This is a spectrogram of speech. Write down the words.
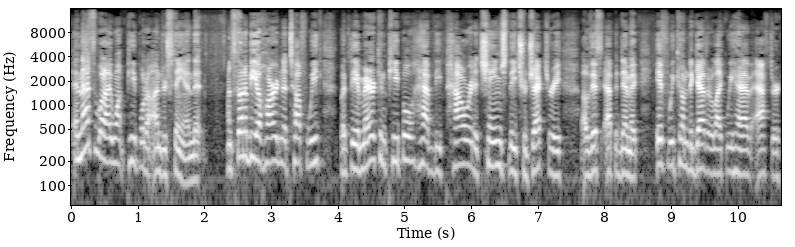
And that's what I want people to understand that it's going to be a hard and a tough week, but the American people have the power to change the trajectory of this epidemic if we come together like we have after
